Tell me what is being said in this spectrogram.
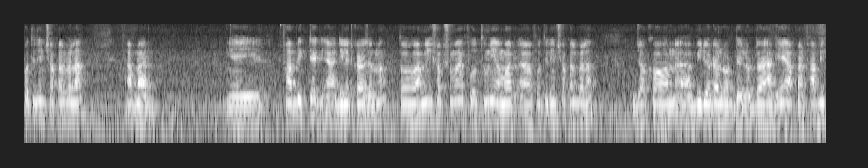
প্রতিদিন সকালবেলা আপনার এই পাবলিক ট্যাগ ডিলিট করার জন্য। তো আমি সবসময় প্রথমেই আমার প্রতিদিন সকালবেলা যখন ভিডিওটা লোড দেয় লোড দেওয়ার আগে আপনার পাবলিক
